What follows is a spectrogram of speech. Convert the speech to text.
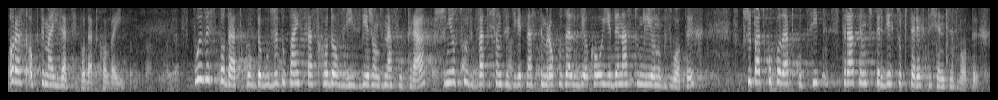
oraz optymalizacji podatkowej. Wpływy z podatków do budżetu państwa z hodowli zwierząt na futra przyniosły w 2019 roku zaledwie około 11 milionów złotych, w przypadku podatku CIT stratę 44 tysięcy złotych.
